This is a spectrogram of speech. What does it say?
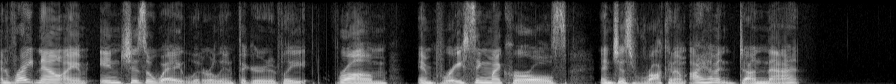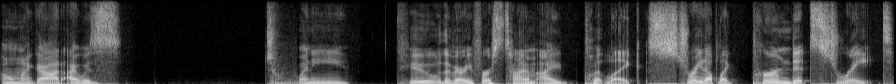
And right now I am inches away, literally and figuratively, from embracing my curls and just rocking them. I haven't done that. Oh my God. I was 22 the very first time I put like straight up, like permed it straight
